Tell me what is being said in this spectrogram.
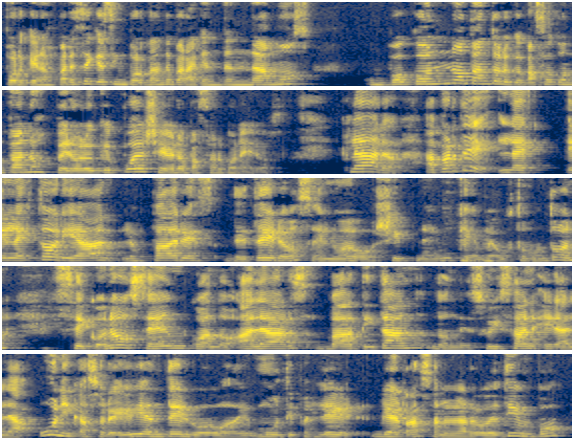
porque nos parece que es importante para que entendamos un poco, no tanto lo que pasó con Thanos, pero lo que puede llegar a pasar con Eros. Claro, aparte en la historia, los padres de Teros, el nuevo shipname, que me gustó un montón, se conocen cuando Alars va a Titán, donde Suizan era la única sobreviviente luego de múltiples guerras a lo largo del tiempo,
